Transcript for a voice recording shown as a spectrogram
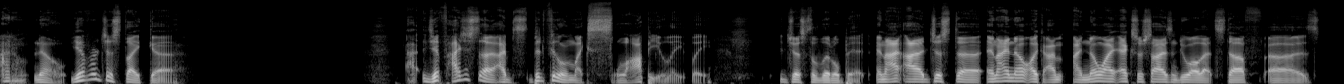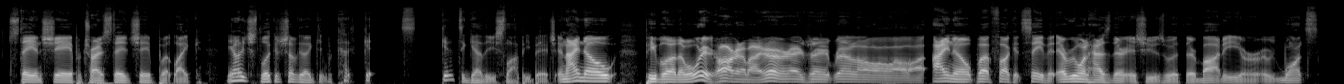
I don't know. You ever just like, uh, I, just, uh, I've been feeling like sloppy lately just a little bit. And I, I just uh, and I know like I'm I know I exercise and do all that stuff, uh, stay in shape. I'm trying to stay in shape, but like you know, you just look at stuff like get get it together, you sloppy bitch. And I know people are like, what are you talking about? I know, but fuck it, save it. Everyone has their issues with their body or, or wants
